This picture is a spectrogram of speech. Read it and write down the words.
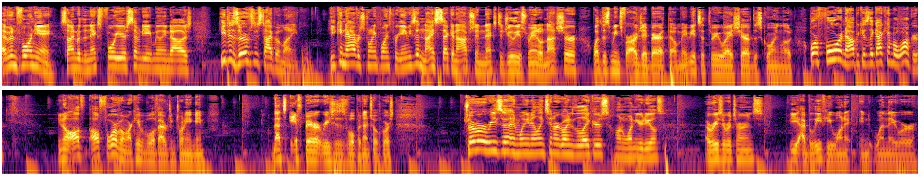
Evan Fournier signed with the Knicks four years, $78 million. He deserves this type of money. He can average 20 points per game. He's a nice second option next to Julius Randle. Not sure what this means for RJ Barrett, though. Maybe it's a three way share of the scoring load. Or four now because they got Kemba Walker. You know, all, all four of them are capable of averaging 20 a game. That's if Barrett reaches his full potential, of course. Trevor Ariza and Wayne Ellington are going to the Lakers on one year deals. Ariza returns. He, I believe he won it in, when they were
